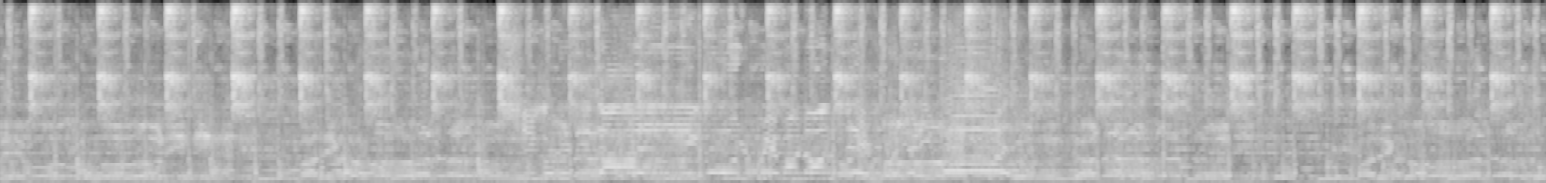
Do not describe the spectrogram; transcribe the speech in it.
দেব গৌরী পারিকর গো তাড়াতাড়ি পারিকর গো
